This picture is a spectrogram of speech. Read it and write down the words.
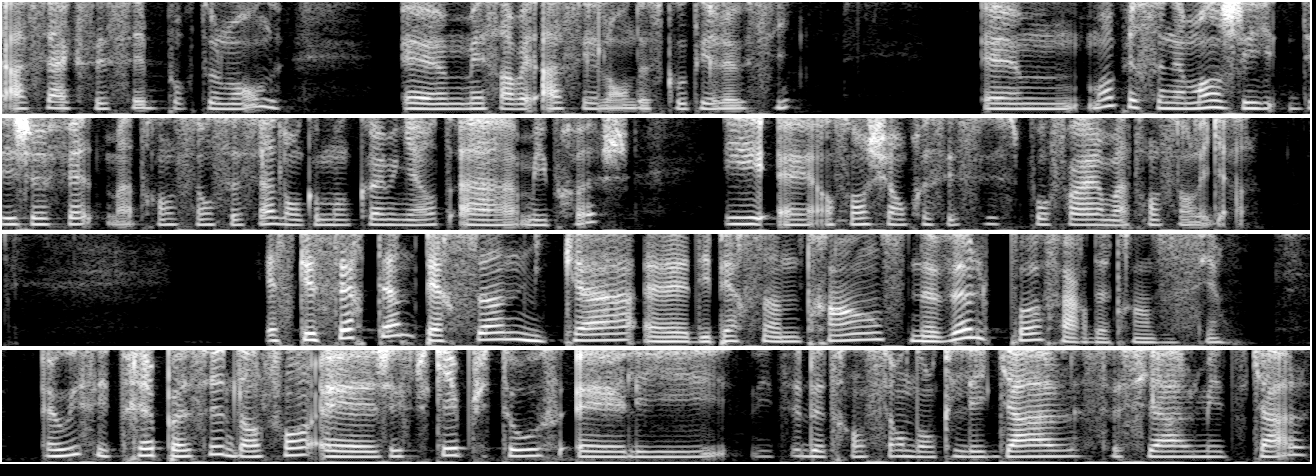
assez accessible pour tout le monde, Euh, mais ça va être assez long de ce côté-là aussi. Euh, moi, personnellement, j'ai déjà fait ma transition sociale, donc mon coming out à mes proches. Et en ce moment, je suis en processus pour faire ma transition légale. Est-ce que certaines personnes, Mika, des personnes trans, ne veulent pas faire de transition? Euh, oui, c'est très possible. Dans le fond, euh, j'expliquais plutôt euh, les, types de transition, donc légale, sociale, médicale.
